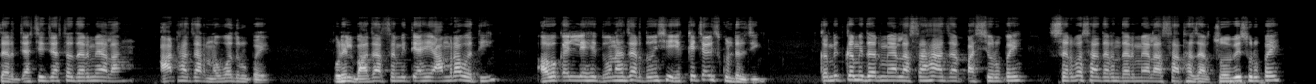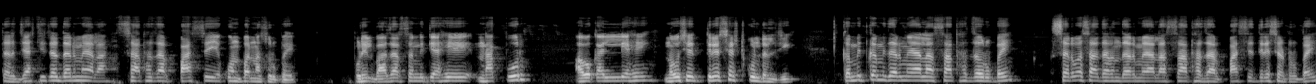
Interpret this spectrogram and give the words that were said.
तर जास्तीत जास्त दरम्याला आठ हजार नव्वद रुपये. पुढील बाजार समिती आहे अमरावती. अवकाळली आहे दोन हजार दोनशे एक्केचाळीस क्विंटलची. कमीत कमी दरम्याला सहा हजार पाचशे रुपये सर्वसाधारण दरम्याला सात हजार चोवीस रुपये तर जास्तीच्या दरम्याला सात हजार पाचशे एकोणपन्नास रुपये. पुढील बाजार समिती आहे नागपूर अवकाळलेली आहे नऊशे त्रेसष्ट क्विंटलची. कमीत कमी दरम्याला सात हजार रुपये सर्वसाधारण दरम्याला सात हजार पाचशे त्रेसष्ट रुपये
